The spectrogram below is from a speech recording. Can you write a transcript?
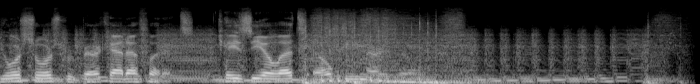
your source for Bearcat Athletics. KZLX LP Maryville.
